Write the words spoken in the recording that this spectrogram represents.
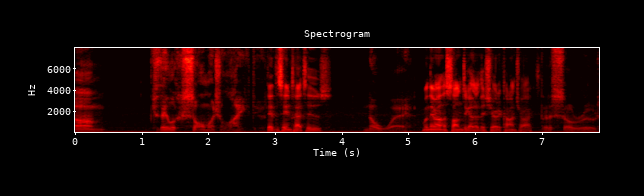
Um, because they look so much alike, dude. They have the same tattoos. No way. When they were on the Sun together, they shared a contract. That is so rude.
